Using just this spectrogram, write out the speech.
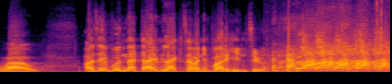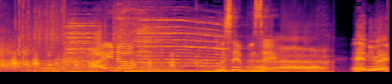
वाउ। अझै बुझ्न टाइम लाग्छ भने पर्खिन्छु। होइन। बुझे बुझे। एनिवे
